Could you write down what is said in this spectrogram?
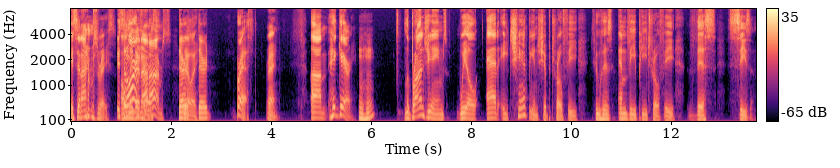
It's an arms race. It's an arms they're not race. arms. They're, really. they're breast. right. Um, hey, Gary. Mm-hmm. LeBron James will add a championship trophy to his MVP trophy this season.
